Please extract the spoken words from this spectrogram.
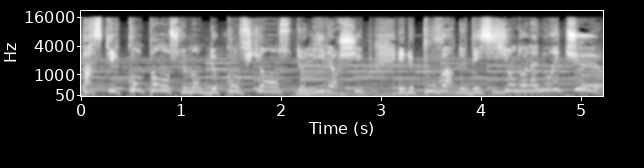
Parce qu'ils compensent le manque de confiance, de leadership et de pouvoir de décision dans la nourriture.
